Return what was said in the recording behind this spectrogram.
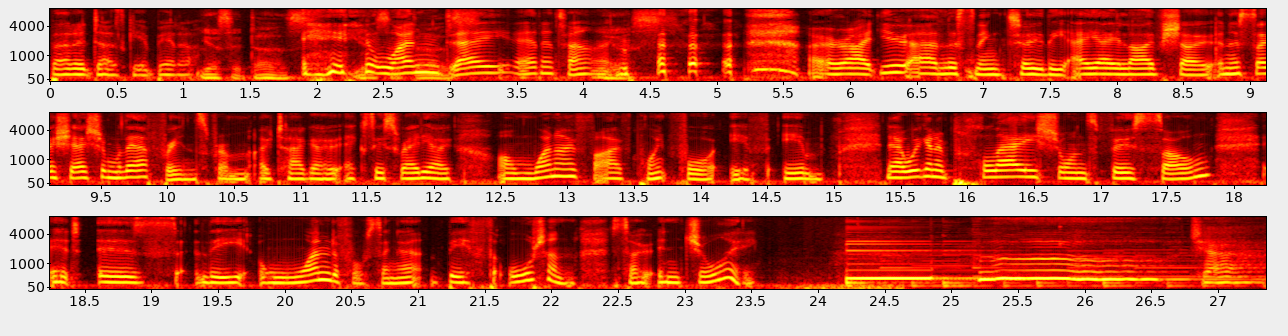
But it does get better. yes, it does. Yes, it One does. day at a time. Yes. All right, you are listening to the AA Live Show in association with our friends from Otago Access Radio on 105.4 FM. Now, we're going to play Sean's first song. It is the wonderful singer Beth Orton. So enjoy. Ooh, child,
